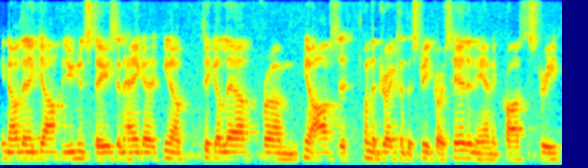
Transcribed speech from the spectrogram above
You know, then get off the Union Station, hang a, you know, take a left from, you know, opposite from the direction of the streetcar's heading in and cross the street.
